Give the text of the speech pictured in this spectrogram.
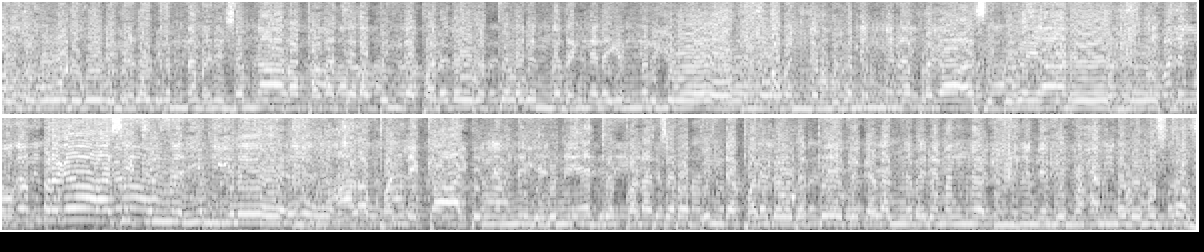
ഒതുവോടുകൂടി നടക്കുന്ന മനുഷ്യൻ നാളെ പടച്ചറപ്പിന്റെ പരലോകത്ത് വരുന്നത് എങ്ങനെയെന്നറിയോ അവന്റെ മുഖം ഇങ്ങനെ പ്രകാശിക്കുകയാണ്. അവന്റെ മുഖം പ്രകാശിക്കുന്ന രീതിയിൽ നാളെ പള്ളിക്കാട്ടിൽ നിന്ന് എഴുന്നേറ്റ് പണച്ചറപ്പിന്റെ പരലോകത്തേക്ക് കടന്നു വരുമെന്ന് നബി മുഹമ്മദ് മുസ്തഫ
